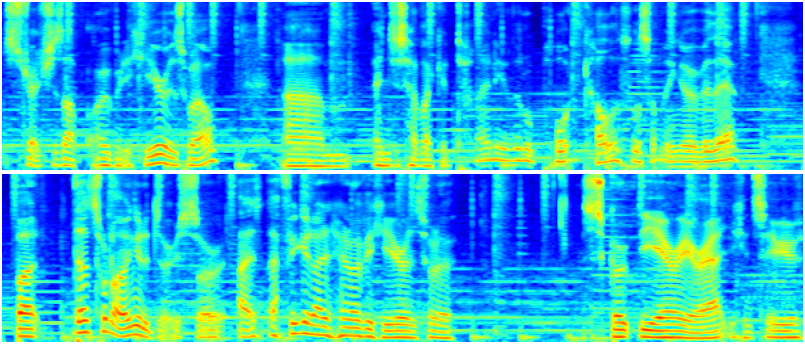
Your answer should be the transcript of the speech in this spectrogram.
stretches up over to here as well. Um, and just have like a tiny little portcullis or something over there. But that's what I'm going to do. So I, I figured I'd head over here and sort of scope the area out. You can see we've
